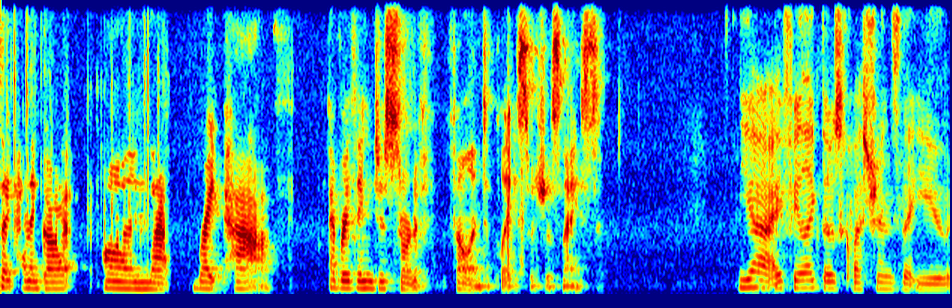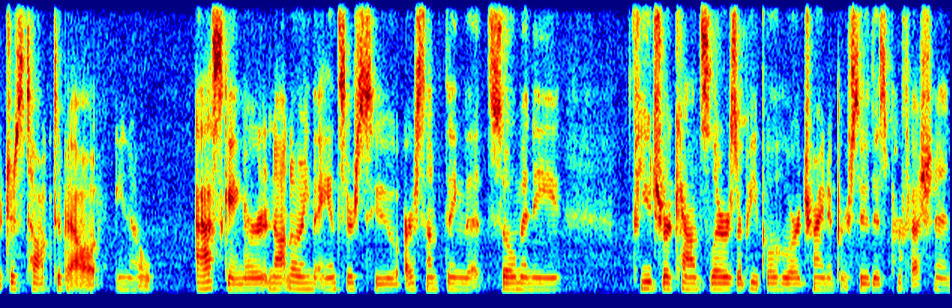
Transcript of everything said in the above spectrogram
I kind of got on that right path, everything just sort of fell into place, which was nice. Yeah, I feel like those questions that you just talked about, you know, asking or not knowing the answers to are something that so many future counselors or people who are trying to pursue this profession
